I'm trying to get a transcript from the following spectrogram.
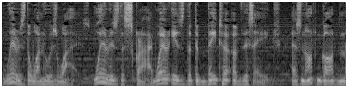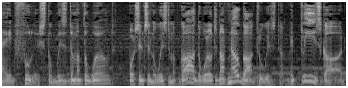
Where is the one who is wise? Where is the scribe? Where is the debater of this age? Has not God made foolish the wisdom of the world? For since in the wisdom of God the world did not know God through wisdom, it pleased God,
